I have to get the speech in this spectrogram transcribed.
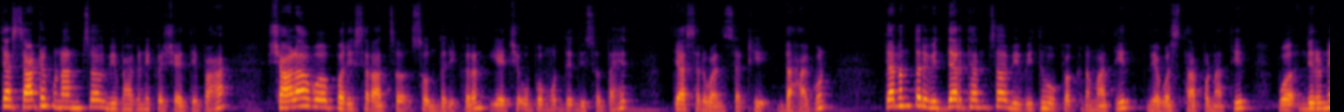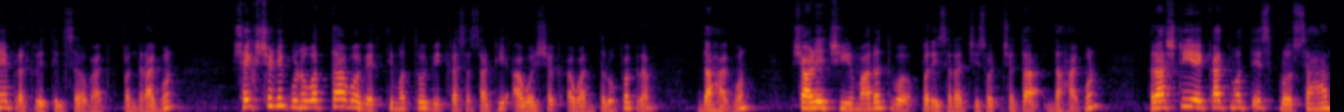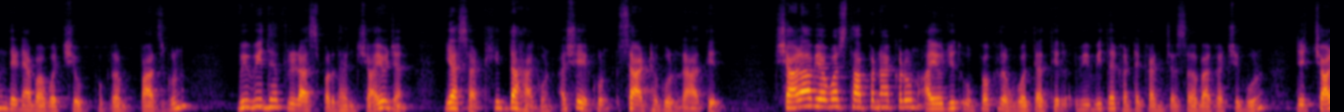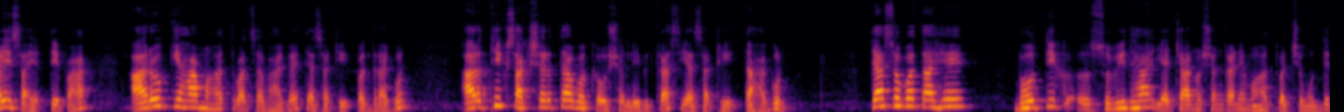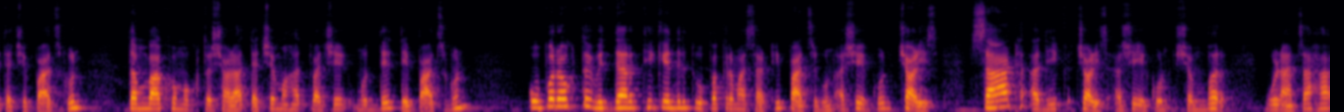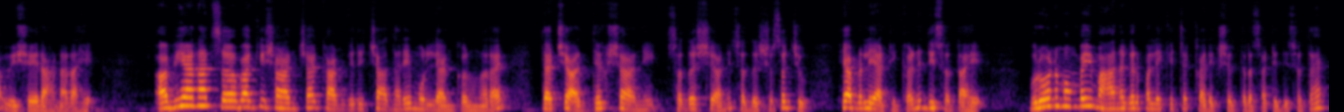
त्या साठ गुणांचं विभागणी कशी आहे ते पहा. शाळा व परिसराचं सौंदर्यीकरण याचे उपमुद्दे दिसत आहेत. त्या सर्वांसाठी दहा गुण. त्यानंतर विद्यार्थ्यांचा विविध उपक्रमातील व्यवस्थापनातील व निर्णय प्रक्रियेतील सहभाग पंधरा गुण. शैक्षणिक गुणवत्ता व व्यक्तिमत्व विकासासाठी आवश्यक अवांतर उपक्रम दहा गुण. शाळेची इमारत व परिसराची स्वच्छता दहा गुण. राष्ट्रीय एकात्मतेस प्रोत्साहन देण्याबाबतचे उपक्रम पाच गुण. विविध क्रीडा स्पर्धांचे आयोजन यासाठी दहा गुण. असे एकूण साठ गुण राहतील. शाळा व्यवस्थापनाकडून आयोजित उपक्रम व त्यातील विविध घटकांच्या सहभागाचे गुण जे चाळीस आहेत ते पहा. आरोग्य हा महत्त्वाचा भाग आहे त्यासाठी पंधरा गुण. आर्थिक साक्षरता व कौशल्य विकास यासाठी दहा गुण. त्यासोबत आहे भौतिक सुविधा याच्या अनुषंगाने महत्त्वाचे मुद्दे त्याचे पाच गुण. तंबाखूमुक्त शाळा त्याचे महत्त्वाचे मुद्दे ते पाच गुण. उपरोक्त विद्यार्थी केंद्रित उपक्रमासाठी पाच गुण असे एकूण चाळीस. साठ अधिक चाळीस असे एकूण शंभर गुणाचा हा विषय राहणार आहे. अभियानात सहभागी शाळांच्या कामगिरीच्या आधारे मूल्यांकन होणार आहे. त्याचे अध्यक्ष आणि सदस्य आणि सदस्य सचिव हे आपल्याला या ठिकाणी दिसत आहे. बृहन्मुंबई महानगरपालिकेच्या कार्यक्षेत्रासाठी दिसत आहे.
